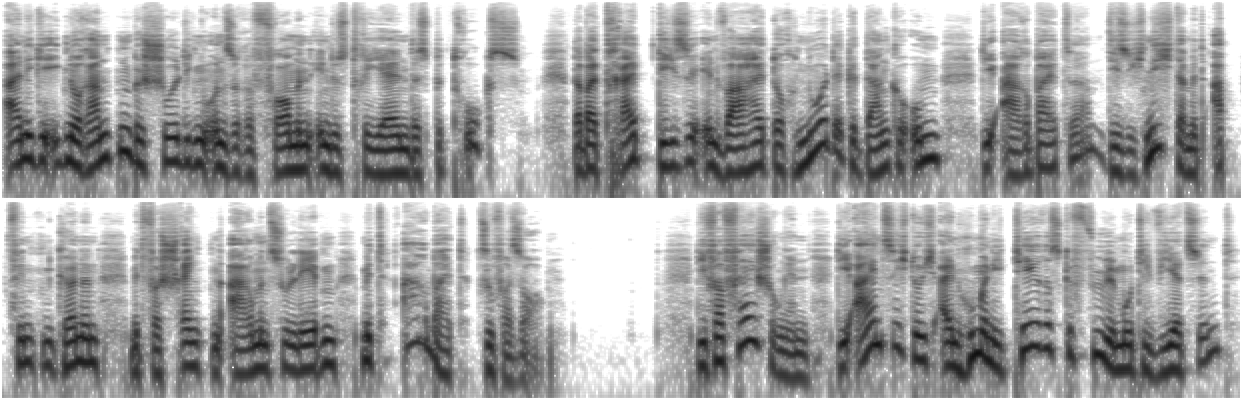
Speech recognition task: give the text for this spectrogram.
Einige Ignoranten beschuldigen unsere frommen Industriellen des Betrugs. Dabei treibt diese in Wahrheit doch nur der Gedanke um, die Arbeiter, die sich nicht damit abfinden können, mit verschränkten Armen zu leben, mit Arbeit zu versorgen. Die Verfälschungen, die einzig durch ein humanitäres Gefühl motiviert sind,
